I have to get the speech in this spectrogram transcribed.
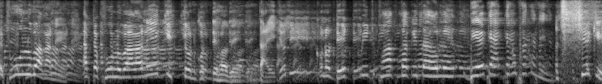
ওই ফুল বাগানে একটা ফুল বাগানে কীর্তন করতে হবে। তাই যদি কোনো ডেট মিট ফাঁক থাকে তাহলে ডেট একদমও ফাঁকা নেই। সে কি?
